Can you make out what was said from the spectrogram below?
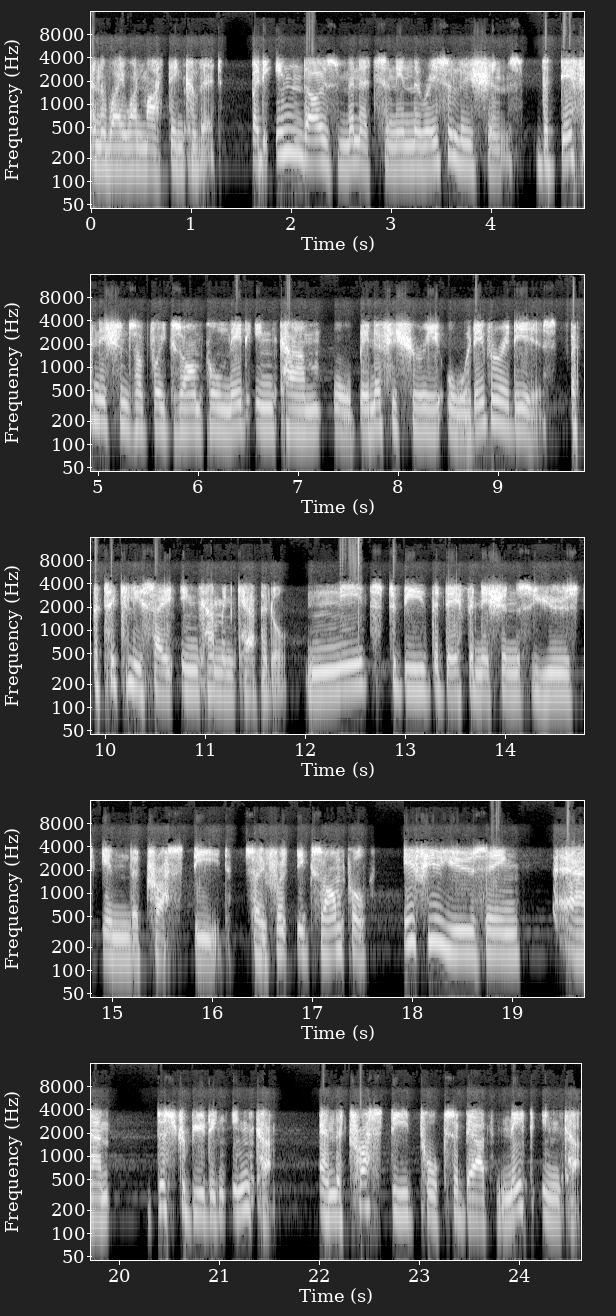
and the way one might think of it. But in those minutes and in the resolutions, the definitions of, for example, net income or beneficiary or whatever it is, but particularly say income and capital, needs to be the definitions used in the trust deed. So, for example, if you're using um, distributing income and the trust deed talks about net income,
